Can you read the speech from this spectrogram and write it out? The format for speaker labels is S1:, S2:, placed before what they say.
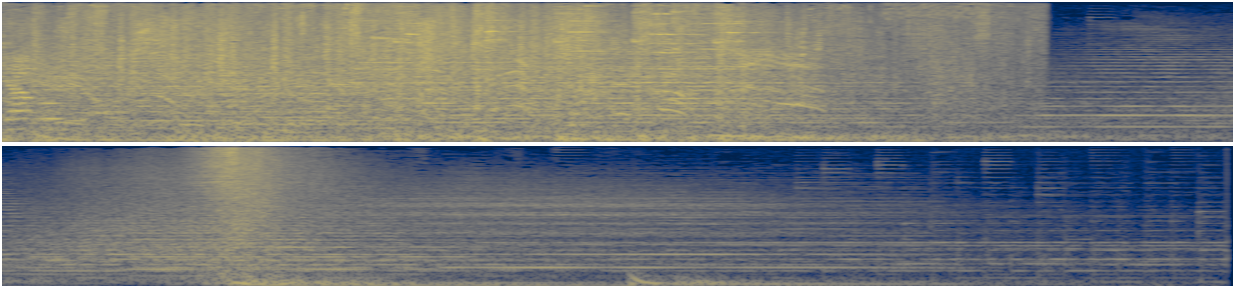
S1: Double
